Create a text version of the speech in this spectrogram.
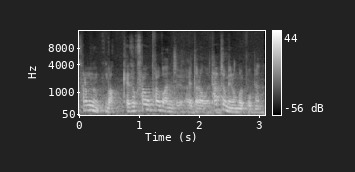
사람은 막 계속 사고 팔고 하는 줄 알더라고요. 타점 이런 걸 보면은.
